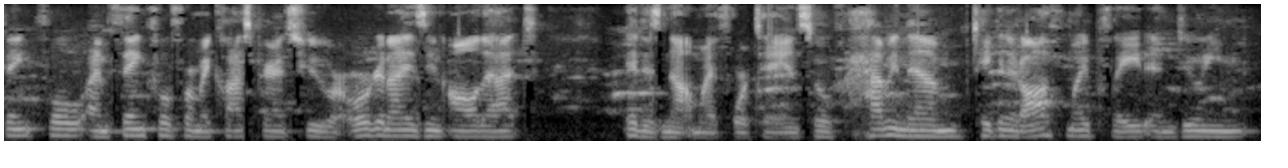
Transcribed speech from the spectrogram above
thankful I'm thankful for my class parents who are organizing all that. It is not my forte, and so having them taking it off my plate and doing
